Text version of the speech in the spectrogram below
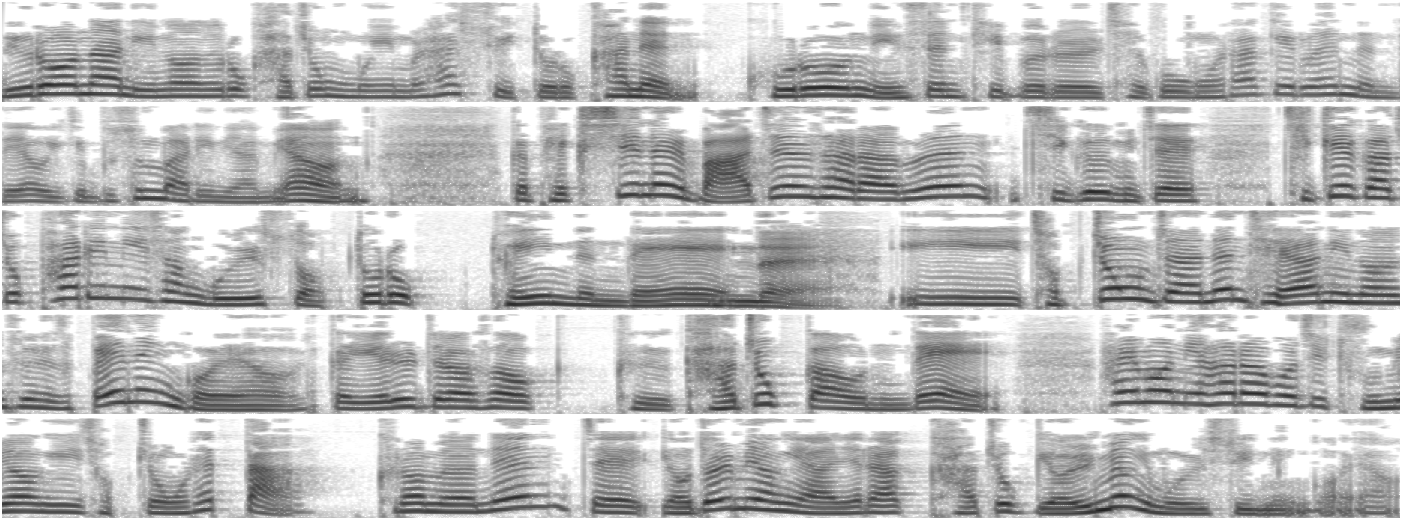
늘어난 인원으로 가족 모임을 할 수 있도록 하는 그런 인센티브를 제공을 하기로 했는데요. 이게 무슨 말이냐면, 그러니까 백신을 맞은 사람은 지금 이제 직계가족 8인 이상 모일 수 없도록 돼 있는데, 네. 이 접종자는 제한 인원수에서 빼낸 거예요. 그러니까 예를 들어서 그 가족 가운데 할머니, 할아버지 두 명이 접종을 했다. 그러면은 이제 8명이 아니라 가족 10명이 모일 수 있는 거예요.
